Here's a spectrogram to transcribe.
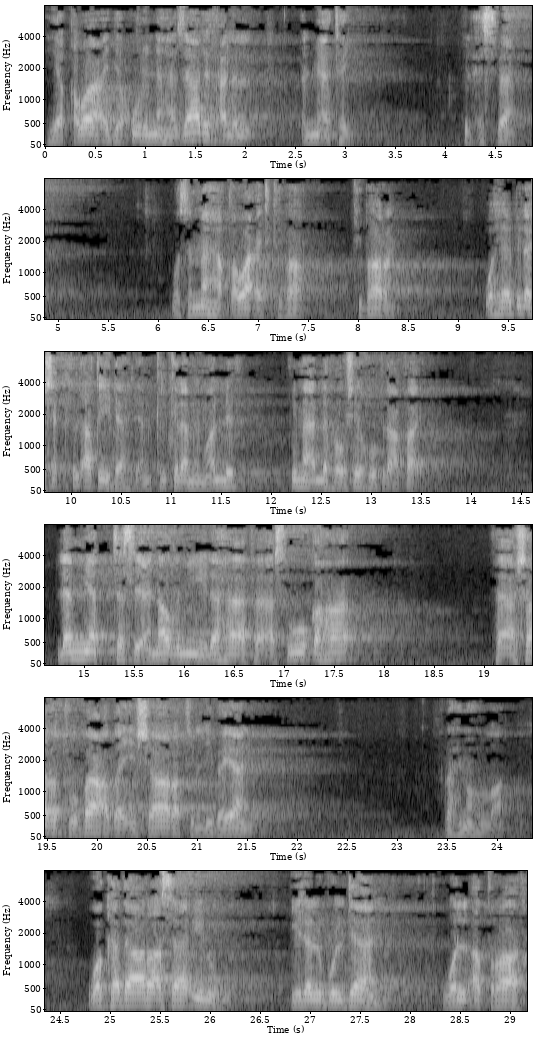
هي قواعد يقول إنها زادت على المئتين في الحسبان وسماها قواعد كبار كبارا. وهي بلا شك في العقيدة لأن يعني كل كلام المؤلف فيما ألفه شيخه في العقائد. لم يتسع نظمي لها فأسوقها فأشرت بعض إشارة لبيان رحمه الله. وكذا رسائله إلى البلدان والأطراف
